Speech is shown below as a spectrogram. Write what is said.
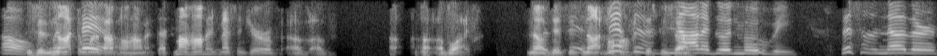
Oh, This is not the one about Muhammad. That's Muhammad, messenger of of of uh, of life. No, But this is not Muhammad. This This is is not um, a good movie. This is another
